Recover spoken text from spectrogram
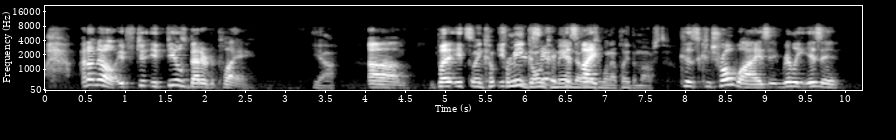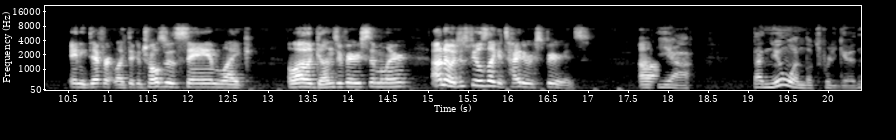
I don't know. It's ju- it feels better to play. yeah. Um, but it's I mean, for me, going say that 'cause, commando like, is the one I played the most. because control wise, it really isn't any different. Like the controls are the same. Like a lot of the guns are very similar. I don't know. It just feels like a tighter experience. Uh, Yeah. That new one looks pretty good.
